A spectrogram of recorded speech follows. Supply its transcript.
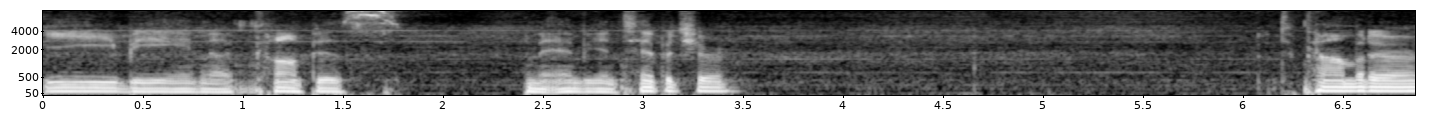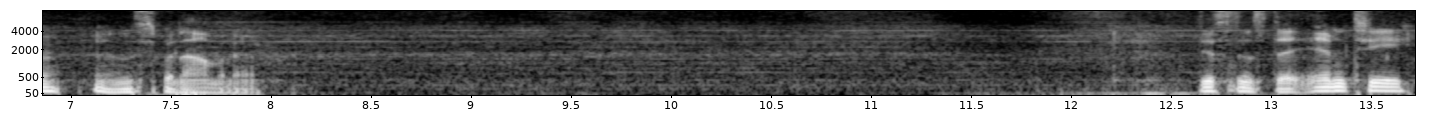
E being a compass and the ambient temperature. Tachometer and speedometer. distance to empty.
